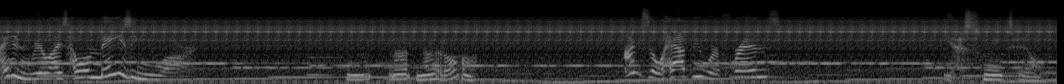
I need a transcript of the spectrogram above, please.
I didn't realize how amazing you are. Mm, Not, not at all. I'm so happy we're friends. Yes, me too.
